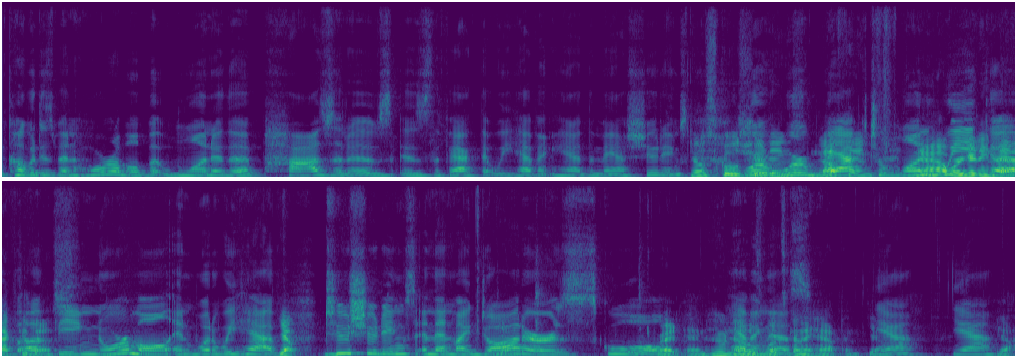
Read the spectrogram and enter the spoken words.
COVID has been horrible, but one of the positives is the fact that we haven't had the mass shootings. No school We're, shootings, we're back to one Now we're week of, back to of being normal, and what do we have? Yep. Two shootings, and then my daughter's school. right, and who knows what's going to happen? Yeah, yeah. Yeah,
